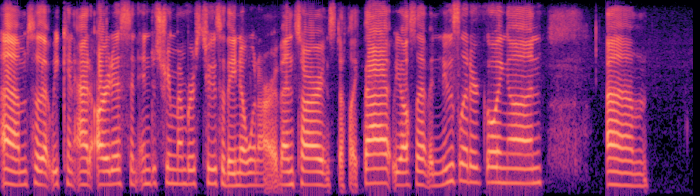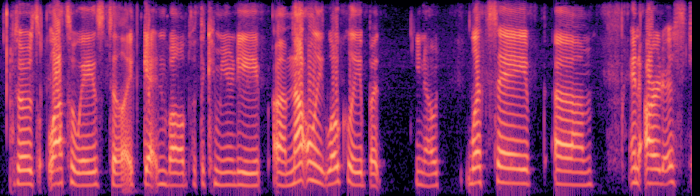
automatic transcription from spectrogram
um, so that we can add artists and industry members too, so they know when our events are and stuff like that. We also have a newsletter going on. Um, so there's lots of ways to like get involved with the community, um, not only locally, but you know, let's say um, an artist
